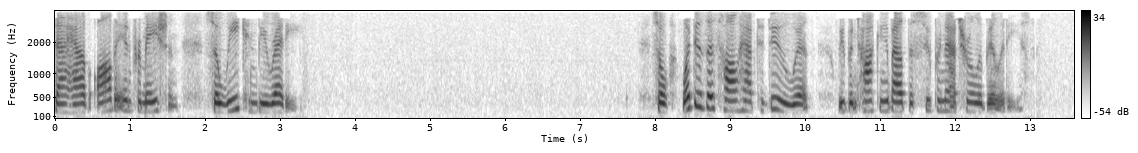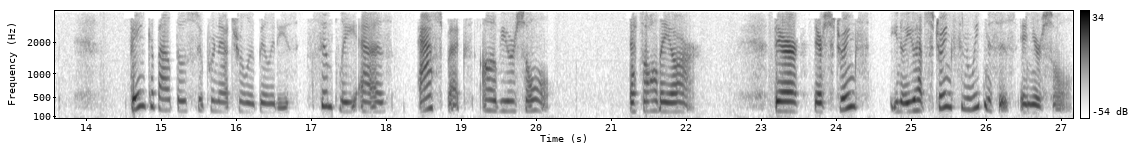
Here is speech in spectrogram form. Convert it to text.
to have all the information so we can be ready. So what does this all have to do with, we've been talking about the supernatural abilities. Think about those supernatural abilities simply as aspects of your soul. That's all they are. They're, they're strengths, you know, you have strengths and weaknesses in your soul.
